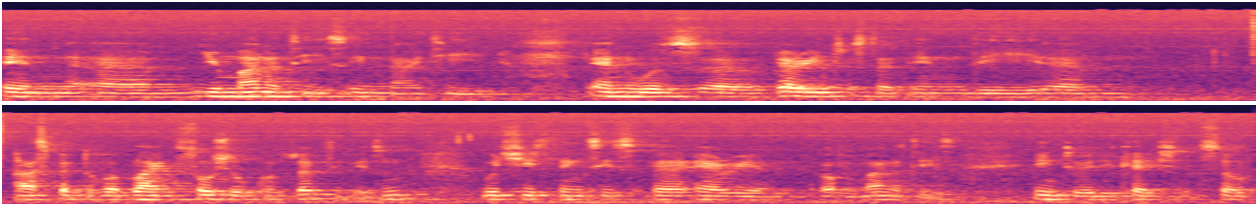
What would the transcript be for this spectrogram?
in um, humanities in IT, and was uh, very interested in the um, aspect of applying social constructivism, which he thinks is an area of humanities, into education. So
